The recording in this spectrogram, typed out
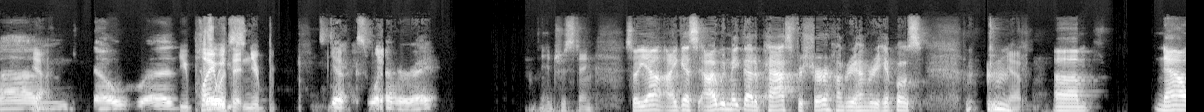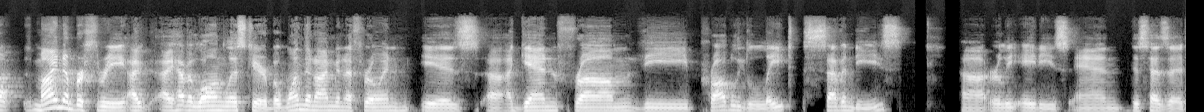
um you know uh, you play with it and you're sticks whatever right Interesting. So yeah, I guess I would make that a pass for sure. Hungry Hungry Hippos. Yep. Um, now my number three, I, I have a long list here, but one that I'm going to throw in is uh, again from the probably late 70s, uh, early 80s, and this has a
